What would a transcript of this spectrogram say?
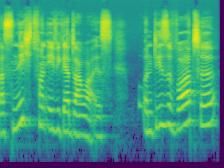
was nicht von ewiger Dauer ist. Und diese Worte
